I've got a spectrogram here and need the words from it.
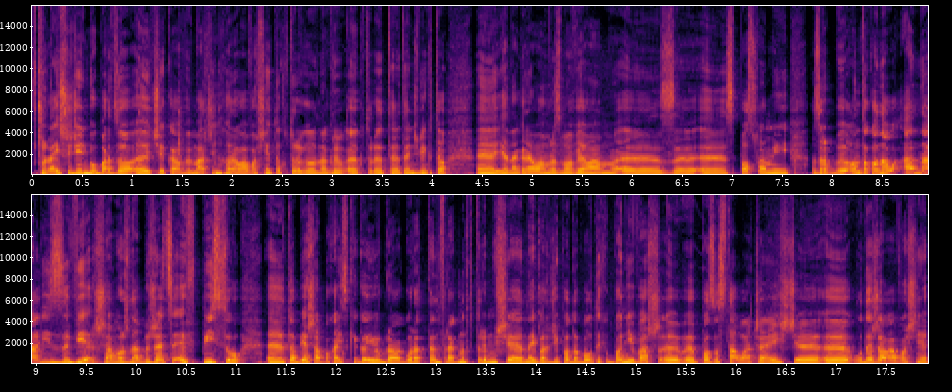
Wczorajszy dzień był bardzo ciekawy. Marcin Chorała, właśnie to, którego nagry, który ten dźwięk to ja nagrałam, rozmawiałam z, z posłem i on dokonał analizy wiersza, można by rzec, wpisu Tobiasza Bochańskiego i wybrał akurat ten fragment, który mu się najbardziej podobał, ponieważ pozostała część uderzała właśnie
